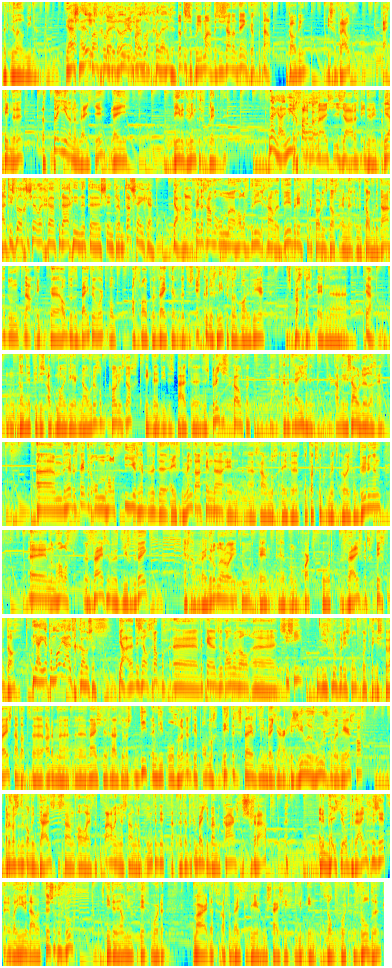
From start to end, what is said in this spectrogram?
Met Wilhelmina. Ja, dat is heel is lang een geleden hoor. maand. Heel lang geleden. Dat is een goede maand. Dus je zou dan denken van, nou, koning is getrouwd, krijgt kinderen. Dat plan je dan een beetje. Nee, weer in de winter gepland. Nou ja, in ieder Het geval... arme eh, meisje is jarig in de winter. ja, het is wel gezellig eh, vandaag in het eh, centrum. Dat zeker. Ja, nou, verder gaan we om half drie gaan we het weerbericht voor de Koningsdag en de, en de komende dagen doen. Nou, ik hoop dat het beter wordt, want afgelopen week hebben we dus echt kunnen genieten van het mooie weer. Het was prachtig en ja, dan heb je dus ook mooi weer nodig op Koningsdag. Kinderen die dus buiten hun spulletjes verkopen. Ja, dan gaat het regenen. Dat vind ik dan weer zo lullig, hè. Ehm, we hebben verder om half vier hebben we de evenementenagenda. En eh, gaan we nog even contact zoeken met Roy van Buringen. En om half vijf hebben we het dier van de week. En gaan we wederom naar Roy toe. En hebben om kwart voor vijf het gedicht van de dag. Ja, je hebt een mooie uitgekozen. Ja, dat is heel grappig. Eh, we kennen natuurlijk allemaal wel eh, Sisi, die vroeger in Zandvoort is geweest. Nou, dat eh, arme meisje, vrouwtje, was diep en diep ongelukkig. Die heeft allemaal gedichten geschreven die een beetje haar zielenroerselen weergaf. Maar dat was natuurlijk al in Duits. Er staan allerlei vertalingen staan er op internet. Nou, dat heb ik een beetje bij elkaar geschraapt. en een beetje op rijm gezet. En wat hier en daar wat tussen gevoegd. Het is niet een heel nieuw gedicht geworden. Maar dat gaf een beetje weer hoe zij zich hier in Zandvoort voelde.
